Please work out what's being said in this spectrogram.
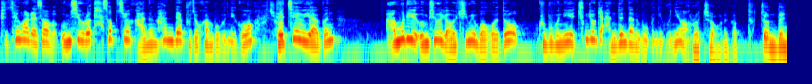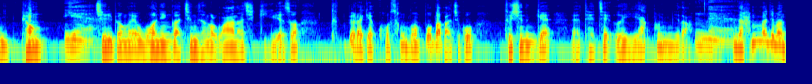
생활에서 음식으로 다 섭취가 가능한데 부족한 부분이고 그렇죠. 대체 의학은 아무리 음식을 열심히 먹어도 그 부분이 충족이 안 된다는 부분이군요. 그렇죠. 그러니까 특정된 병, 예. 질병의 원인과 증상을 완화시키기 위해서 특별하게 그 성분 뽑아가지고 드시는 게 에, 대체 의 약품입니다. 네. 근데 한 가지만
